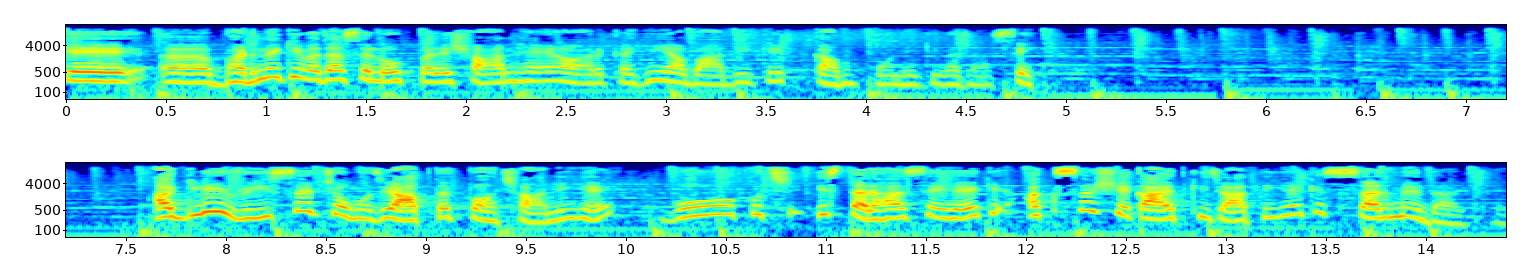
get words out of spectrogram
के बढ़ने की वजह से लोग परेशान हैं और कहीं आबादी के कम होने की वजह से। अगली रिसर्च जो मुझे आप तक पहुंचानी है, वो कुछ इस तरह से है कि अक्सर शिकायत की जाती है कि सर में दर्द है।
